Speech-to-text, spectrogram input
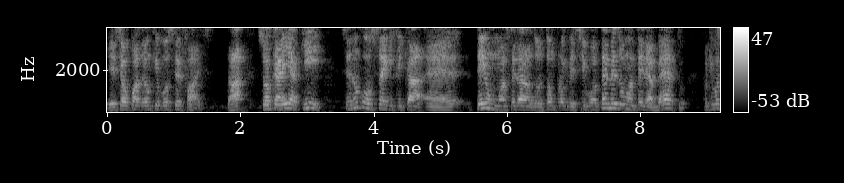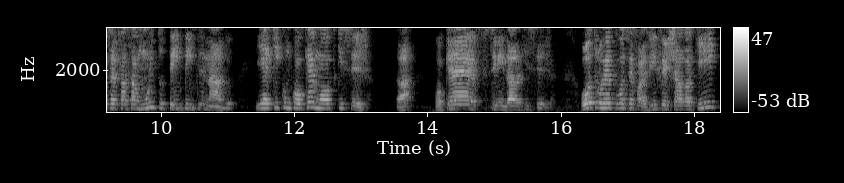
Esse é o padrão que você faz, tá? Só que aí aqui, você não consegue ficar, é, ter um acelerador tão progressivo, ou até mesmo manter ele aberto, porque você vai passar muito tempo inclinado. E aqui com qualquer moto que seja, tá? Qualquer cilindrada que seja. Outro erro que você faz, vir fechado aqui,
